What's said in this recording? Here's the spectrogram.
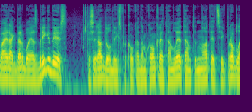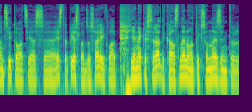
vairāk darbojas brigadieris, kas ir atbildīgs par kaut kādām konkrētām lietām, tad, nu, attiecīgi, problēmu situācijās uh, es tur pieslēdzos arī klāt. Ja nekas radikāls nenotiks un nezinu, tur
